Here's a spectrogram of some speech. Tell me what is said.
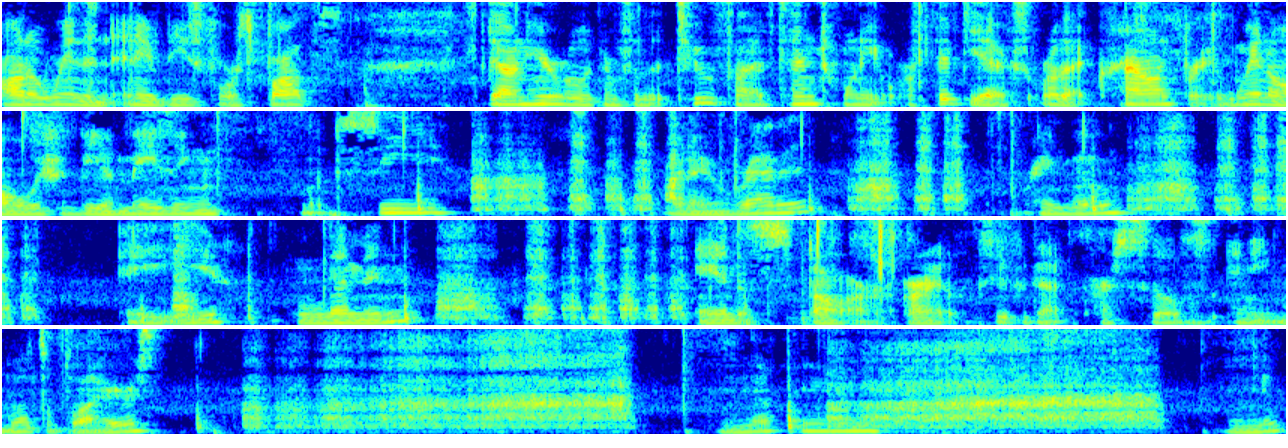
auto win in any of these four spots. Down here, we're looking for the 2, 5, 10, 20, or 50x, or that crown for a win all, which would be amazing. Let's see. Got a rabbit, rainbow, a lemon, and a star. All right, let's see if we got ourselves any multipliers. Nothing. Nope.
